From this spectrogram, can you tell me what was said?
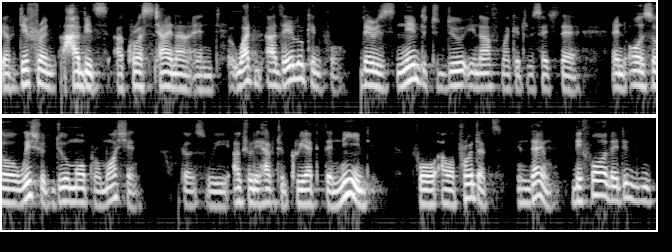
you have different habits across China. And what are they looking for? There is need to do enough market research there. And also, we should do more promotion because we actually have to create the need for our products in them. Before, they didn't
